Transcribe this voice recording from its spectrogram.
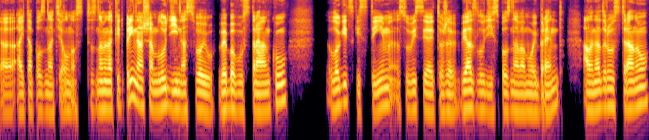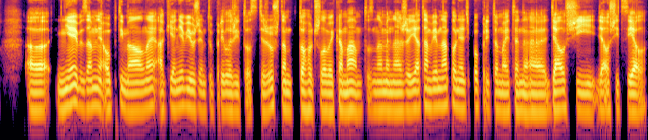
aj tá poznateľnosť. To znamená, keď prinášam ľudí na svoju webovú stránku, logicky s tým súvisí aj to, že viac ľudí spoznáva môj brand, ale na druhú stranu uh, nie je za mňa optimálne, ak ja nevyužijem tú príležitosť, že už tam toho človeka mám. To znamená, že ja tam viem naplňať popri tom aj ten uh, ďalší, ďalší cieľ.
